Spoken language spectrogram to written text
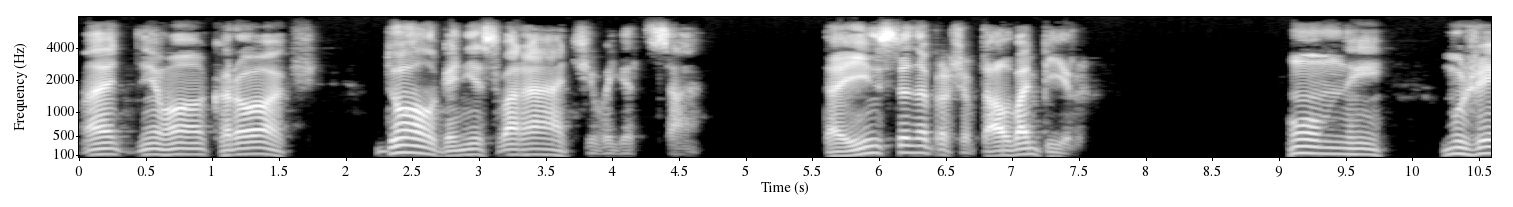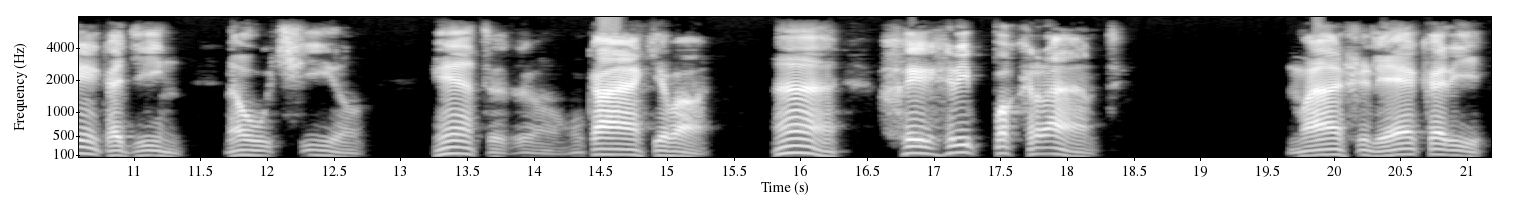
«От него кровь долго не сворачивается», — таинственно прошептал вампир. Умный мужик один научил. Этот, как его? А, Хриппократ. Наши лекари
